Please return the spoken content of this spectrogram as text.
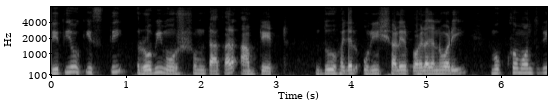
দ্বিতীয় কিস্তি রবি মরশুম টাকার আপডেট। দু হাজার উনিশ সালের পয়লা জানুয়ারি, মুখ্যমন্ত্রী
